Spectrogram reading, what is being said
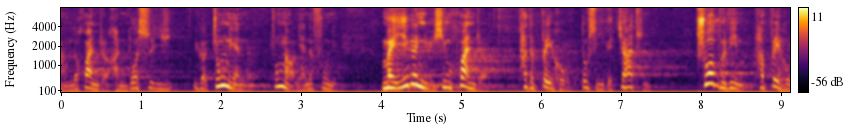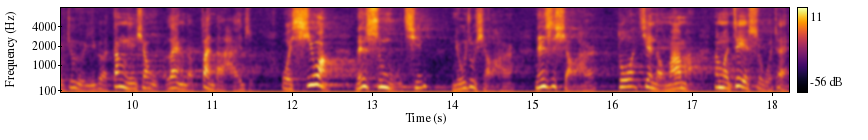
场的患者很多是一一个中年的中老年的妇女，每一个女性患者她的背后都是一个家庭，说不定她背后就有一个当年像我那样的半大孩子。我希望能使母亲留住小孩，能使小孩多见到妈妈。那么这也是我在。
